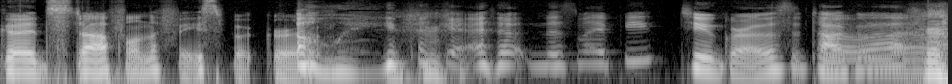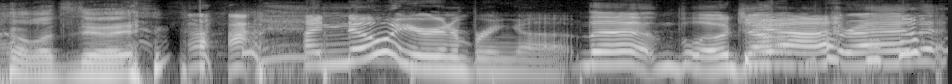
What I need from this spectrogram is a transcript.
good stuff on the Facebook group. Oh wait, okay. This might be too gross to talk Oh, about. no. Let's do it. I know what you're gonna bring up. The blowjob Yeah. thread.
